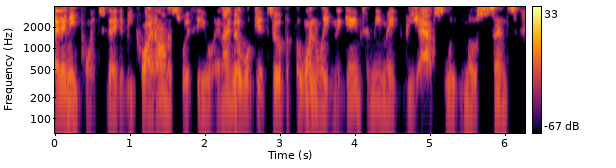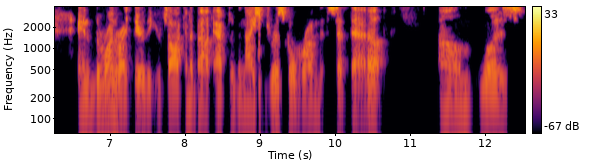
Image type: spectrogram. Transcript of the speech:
at any point today, to be quite honest with you. And I know we'll get to it, but the one late in the game to me made the absolute most sense. And the run right there that you're talking about after the nice Driskel run that set that up um, was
